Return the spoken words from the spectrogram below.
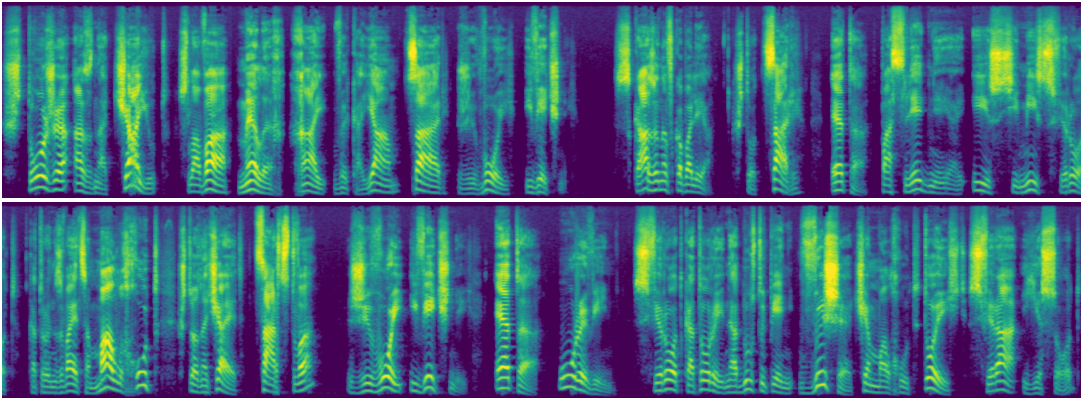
Что же означают слова «Мелех хай векаям», «Царь живой и вечный»? Сказано в Кабале, что царь – это последняя из семи сферот, которая называется Малхут, что означает царство, живой и вечный. Это уровень сферот, который на одну ступень выше, чем Малхут, то есть сфера Есод,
